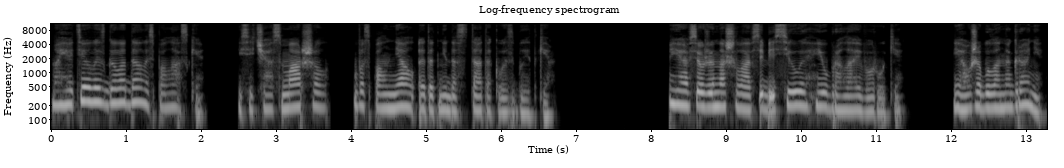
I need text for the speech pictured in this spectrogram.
Мое тело изголодалось по ласке, и сейчас маршал восполнял этот недостаток в избытке. Я все же нашла в себе силы и убрала его руки. Я уже была на грани,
